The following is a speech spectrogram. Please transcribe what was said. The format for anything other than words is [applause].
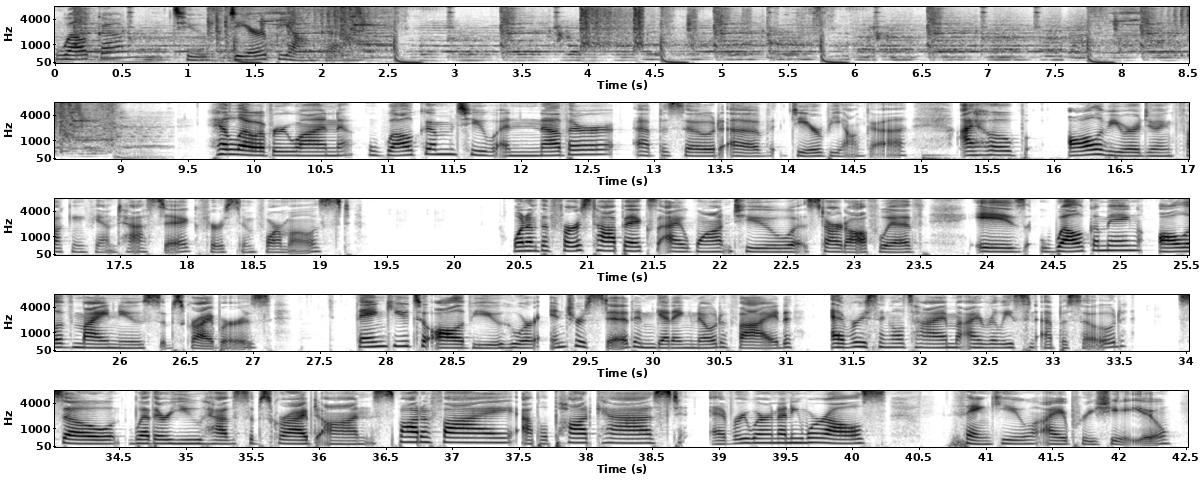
Welcome to Dear Bianca. Hello, everyone. Welcome to another episode of Dear Bianca. I hope all of you are doing fucking fantastic, first and foremost. One of the first topics I want to start off with is welcoming all of my new subscribers. Thank you to all of you who are interested in getting notified every single time I release an episode. So, whether you have subscribed on Spotify, Apple Podcast, everywhere and anywhere else, thank you. I appreciate you.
